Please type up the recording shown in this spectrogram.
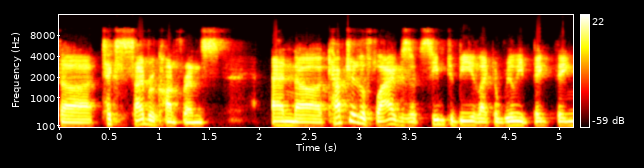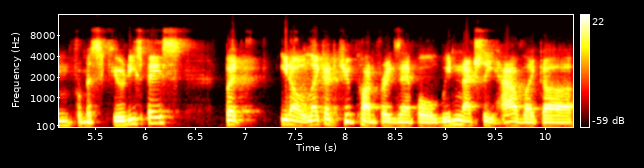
the Texas Cyber Conference, and capture the flags seemed to be like a really big thing from a security space. But you know, like at KubeCon, for example, we didn't actually have like a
